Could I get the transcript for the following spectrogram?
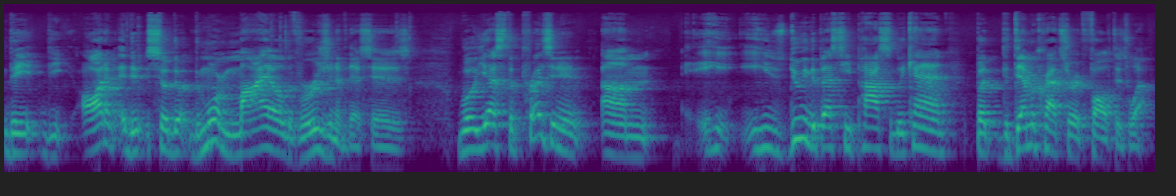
the the autumn. So the the more mild version of this is, well, yes, the president um, he he's doing the best he possibly can, but the Democrats are at fault as well.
